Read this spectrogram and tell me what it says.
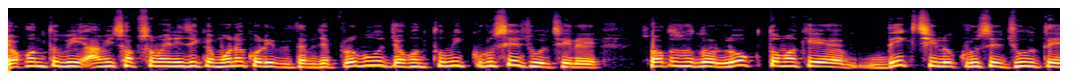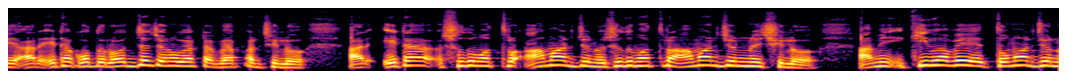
যখন তুমি আমি সবসময় নিজেকে মনে করিয়ে দিতাম যে প্রভু যখন তুমি ক্রুশে ঝুলছিলে শত শত লোক তোমাকে দেখছিল ক্রুশে ঝুলতে আর এটা কত লজ্জাজনক একটা ব্যাপার ছিল আর এটা শুধুমাত্র আমার জন্য শুধুমাত্র আমার জন্যই ছিল আমি কীভাবে তোমার জন্য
